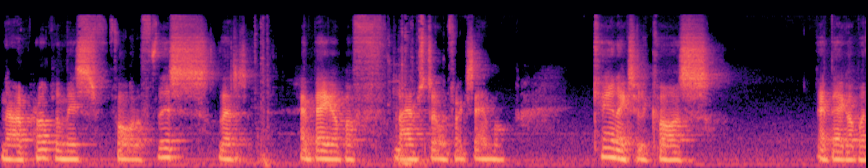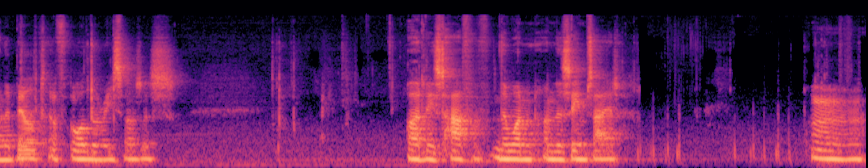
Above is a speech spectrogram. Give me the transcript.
Now, a problem is for all of this that a backup of limestone, for example, can actually cause a backup on the build of all the resources. Or at least half of the one on the same side. Mm.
